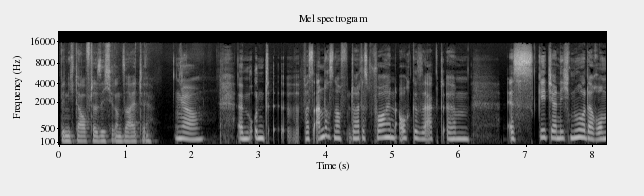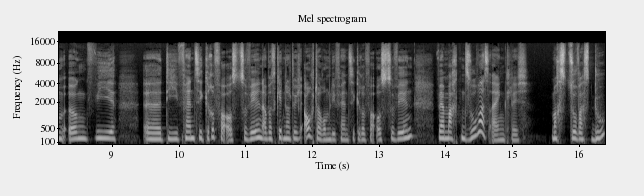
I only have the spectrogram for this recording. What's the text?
bin ich da auf der sicheren Seite. Ja, und äh, was anderes noch, du hattest vorhin auch gesagt, ähm, es geht ja nicht nur darum, irgendwie äh, die fancy Griffe auszuwählen, aber es geht natürlich auch darum, die fancy Griffe auszuwählen. Wer macht denn sowas eigentlich? Machst sowas du?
